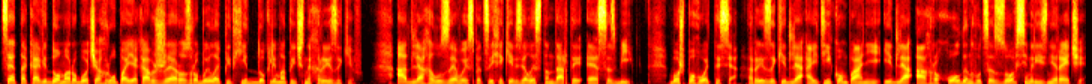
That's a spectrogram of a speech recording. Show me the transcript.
Це така відома робоча група, яка вже розробила підхід до кліматичних ризиків. А для галузевої специфіки взяли стандарти SSB. Бо ж погодьтеся, ризики для IT-компанії і для агрохолдингу – це зовсім різні речі,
